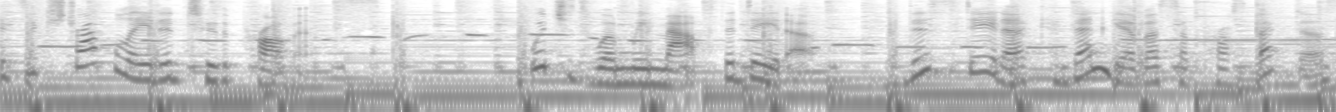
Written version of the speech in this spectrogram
it's extrapolated to the province, which is when we map the data. This data can then give us a prospectus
